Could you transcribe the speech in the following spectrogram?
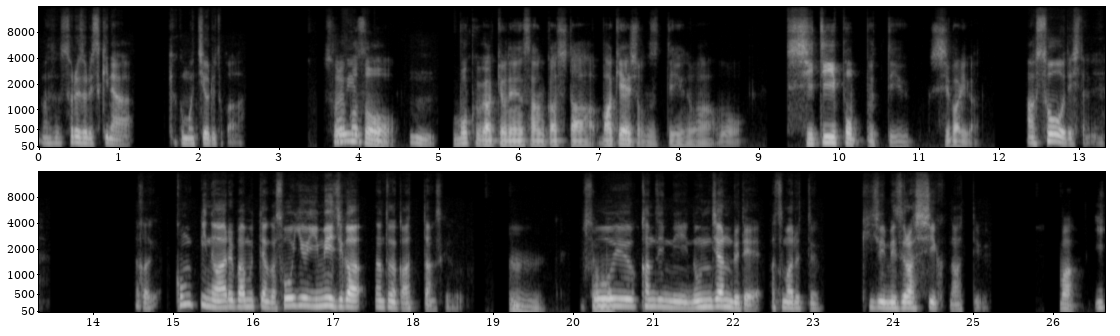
ま、そそれぞれ好きな曲持ち寄るとか。それこそ、うん。僕が去年参加したバケーションズっていうのは、もう、シティポップっていう縛りがあ、そうでしたね。なんかコンピのアルバムってなんかそういうイメージがなんとなくあったんすけど。うん。そういう完全にノンジャンルで集まるって非常に珍しいかなっていう。ま、言っ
